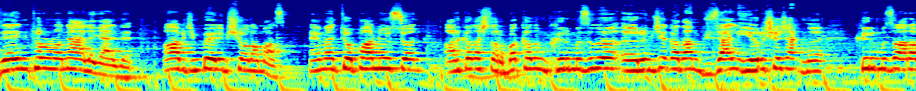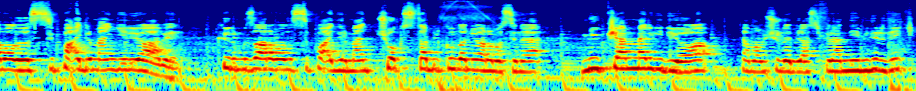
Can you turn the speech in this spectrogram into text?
Zentorno ne hale geldi? Abicim böyle bir şey olamaz. Hemen toparlıyorsun. Arkadaşlar bakalım kırmızılı örümcek adam güzel yarışacak mı? Kırmızı arabalı Spider-Man geliyor abi. Kırmızı arabalı Spider-Man çok stabil kullanıyor arabasını. Mükemmel gidiyor. Tamam şurada biraz frenleyebilirdik.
